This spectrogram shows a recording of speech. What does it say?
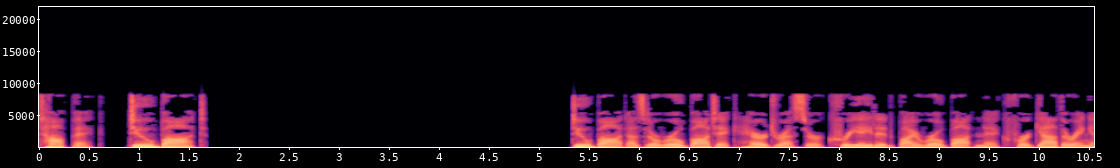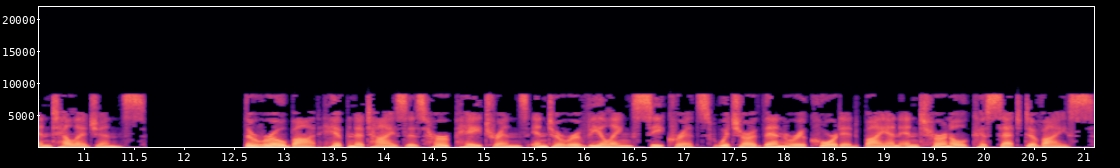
Topic: Dubot. DoBot is a robotic hairdresser created by Robotnik for gathering intelligence. The robot hypnotizes her patrons into revealing secrets which are then recorded by an internal cassette device.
